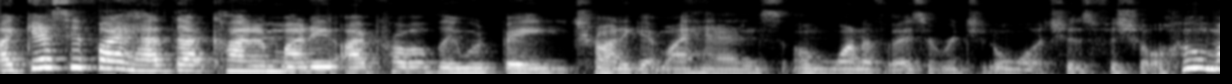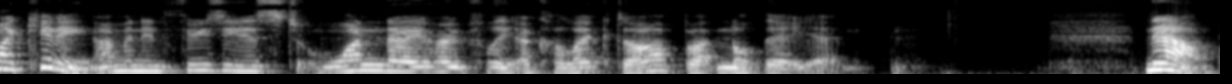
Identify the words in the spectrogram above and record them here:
I guess if I had that kind of money, I probably would be trying to get my hands on one of those original watches for sure. Who am I kidding? I'm an enthusiast, one day hopefully a collector, but not there yet. Now,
